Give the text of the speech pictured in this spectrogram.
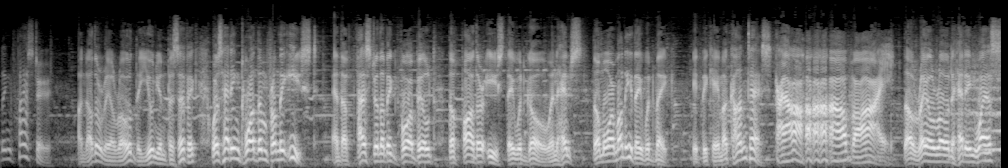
building faster. Another railroad, the Union Pacific, was heading toward them from the east. And the faster the Big Four built, the farther east they would go, and hence the more money they would make. It became a contest. Oh, boy. The railroad heading west,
